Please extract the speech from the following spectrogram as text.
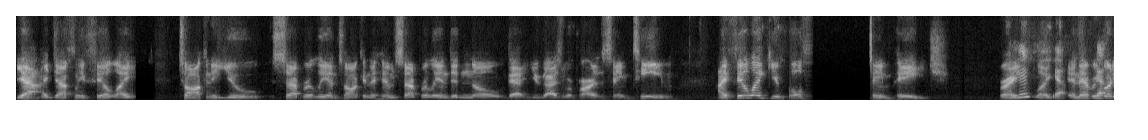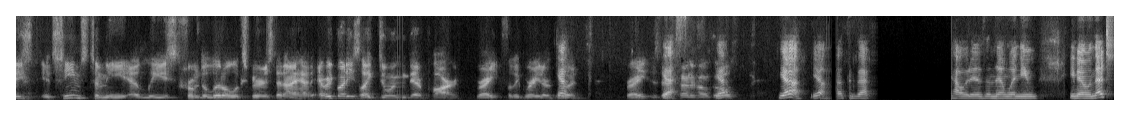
yeah, I definitely feel like talking to you separately and talking to him separately, and didn't know that you guys were part of the same team. I feel like you're both on the same page, right? Mhm, Like, yeah, and everybody's. It seems to me, at least from the little experience that I had, everybody's like doing their part, right, for the greater Yeah. good, right? Is that Yes. kind of how it goes? Yeah. yeah yeah that's exactly how it is. And then when you you know and that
